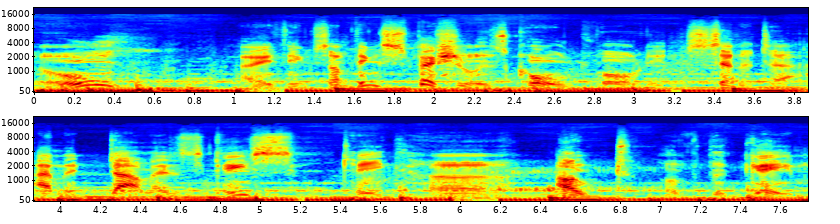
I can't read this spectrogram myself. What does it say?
No? I think something special is called for in Senator Amidala's case. Take her out of the game.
